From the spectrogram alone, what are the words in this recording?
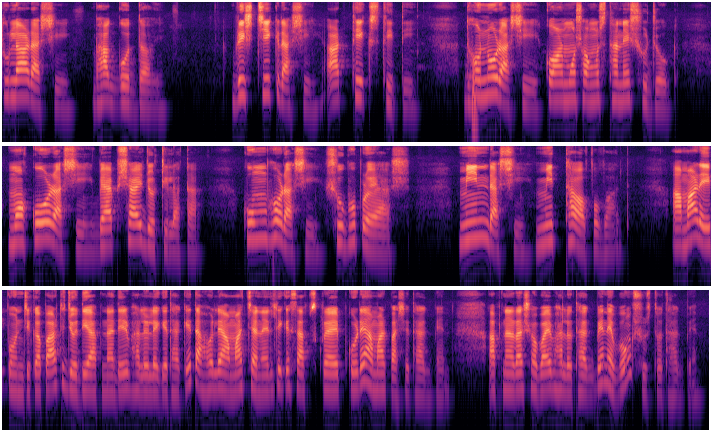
তুলা রাশি ভাগ্যোদয়। বৃশ্চিক রাশি, আর্থিক স্থিতি। ধনু রাশি, কর্মসংস্থানের সুযোগ। মকর রাশি, ব্যবসায় জটিলতা। কুম্ভ রাশি, শুভ প্রয়াস। মীন রাশি, মিথ্যা অপবাদ। আমার এই পঞ্জিকা পাঠ যদি আপনাদের ভালো লেগে থাকে, তাহলে আমার চ্যানেলটিকে সাবস্ক্রাইব করে আমার পাশে থাকবেন। আপনারা সবাই ভালো থাকবেন এবং সুস্থ থাকবেন।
